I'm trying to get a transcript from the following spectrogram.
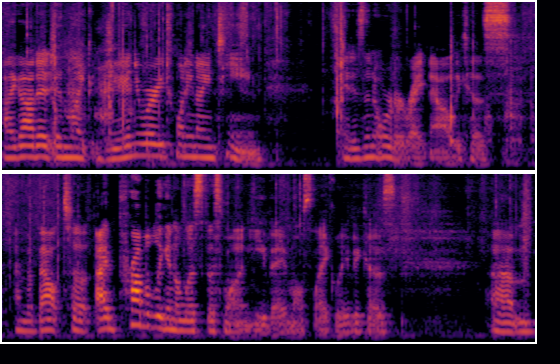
I got it in like January 2019. It is in order right now because I'm about to, I'm probably going to list this one on eBay most likely because um,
